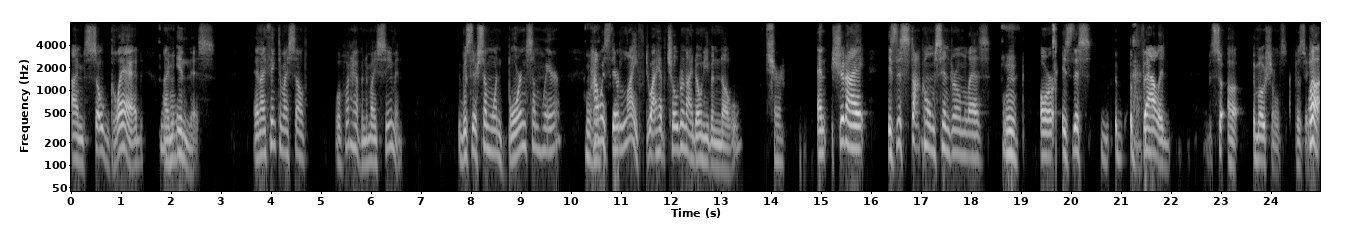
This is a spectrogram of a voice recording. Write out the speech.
I'm so glad mm-hmm. I'm in this and I think to myself, well, what happened to my semen? Was there someone born somewhere? Mm-hmm. How is their life? Do I have children I don't even know? Sure. And should I, is this Stockholm syndrome, Les? Mm. Or is this a valid uh, emotional position? Well,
